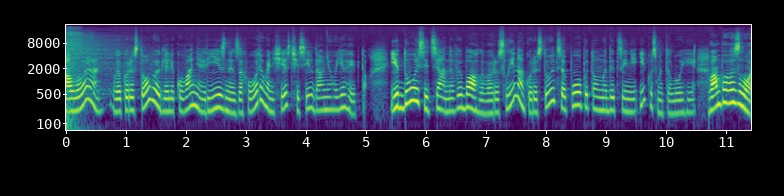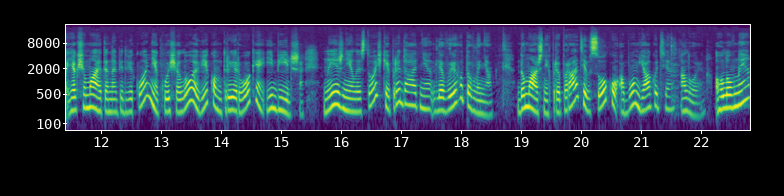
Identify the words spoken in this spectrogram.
Алоє використовують для лікування різних захворювань ще з часів давнього Єгипту. І досі ця невибаглива рослина користується попитом в медицині і косметології. Вам повезло, якщо маєте на підвіконні кущ алоє віком 3 роки і більше. Нижні листочки придатні для виготовлення домашніх препаратів соку або м'якоті алоє. Головне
